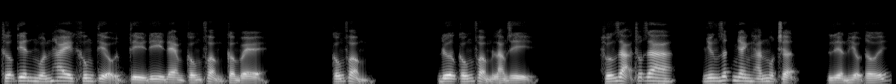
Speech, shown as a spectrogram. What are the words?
Thượng tiên muốn hay không tiểu tì đi đem cống phẩm cầm về. Cống phẩm. Đưa cống phẩm làm gì? Hướng dạ thốt ra, nhưng rất nhanh hắn một trận, liền hiểu tới.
